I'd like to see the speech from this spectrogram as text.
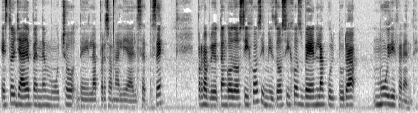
Esto ya depende mucho de la personalidad del CTC. Por ejemplo, yo tengo dos hijos y mis dos hijos ven la cultura muy diferente,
